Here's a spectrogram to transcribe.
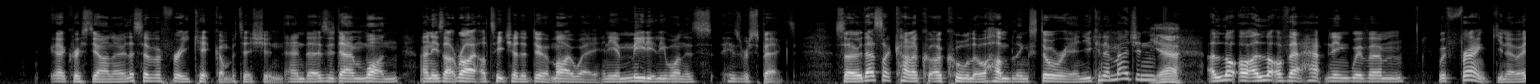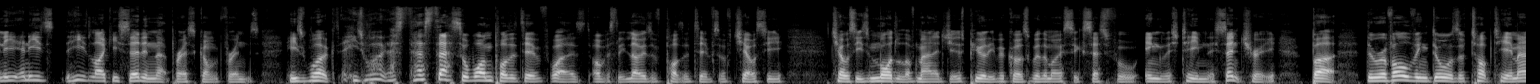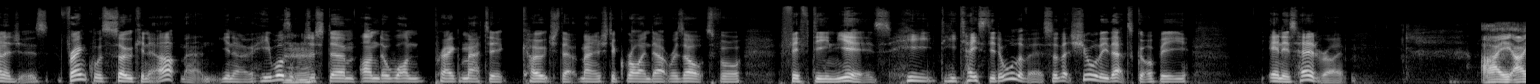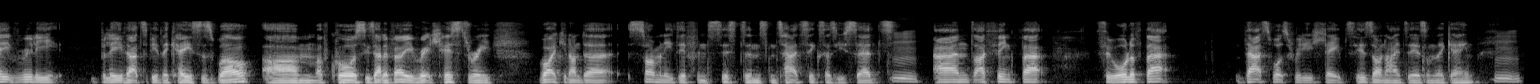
uh, Cristiano, let's have a free kick competition." And uh, Zidane won, and he's like, "Right, I'll teach her to do it my way," and he immediately won his his respect. So that's like kind of a cool little humbling story, and you can imagine Yeah. a lot a lot of that happening with um with Frank, you know, and he and he's he's like he said in that press conference, he's worked he's worked that's that's that's the one positive well there's obviously loads of positives of Chelsea Chelsea's model of managers purely because we're the most successful English team this century. But the revolving doors of top tier managers, Frank was soaking it up, man. You know, he wasn't just um, under one pragmatic coach that managed to grind out results for 15 years. He he tasted all of it. So that surely that's got to be in his head, right? I I really believe that to be the case as well. Um, of course, he's had a very rich history working under so many different systems and tactics, as you said. And I think that through all of that, that's what's really shaped his own ideas on the game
